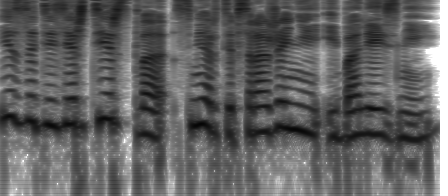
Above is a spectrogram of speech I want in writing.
из-за дезертирства, смерти в сражении и болезней.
